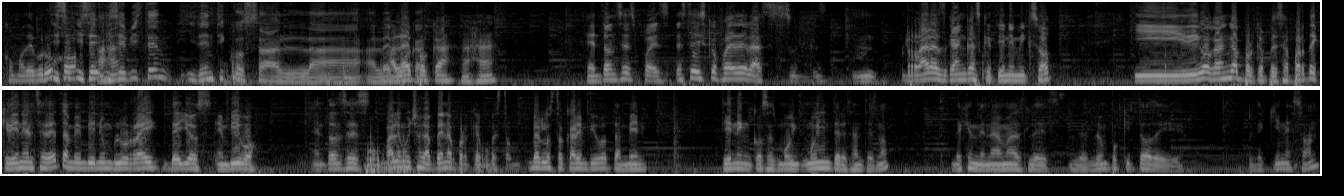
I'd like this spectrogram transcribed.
como de y, brujo. se, y se- y Ajá. se visten idénticos a la, a la época. a la época, ajá. Entonces, pues, este disco fue de las raras gangas que tiene Mix Up. Y digo ganga porque, pues, aparte que viene el CD, también viene un Blu-ray de ellos en vivo. Entonces, vale mucho la pena porque, pues, verlos tocar en vivo también tienen cosas muy, muy interesantes, ¿no? Déjenme nada más, les, les leo un poquito de, de quiénes son.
